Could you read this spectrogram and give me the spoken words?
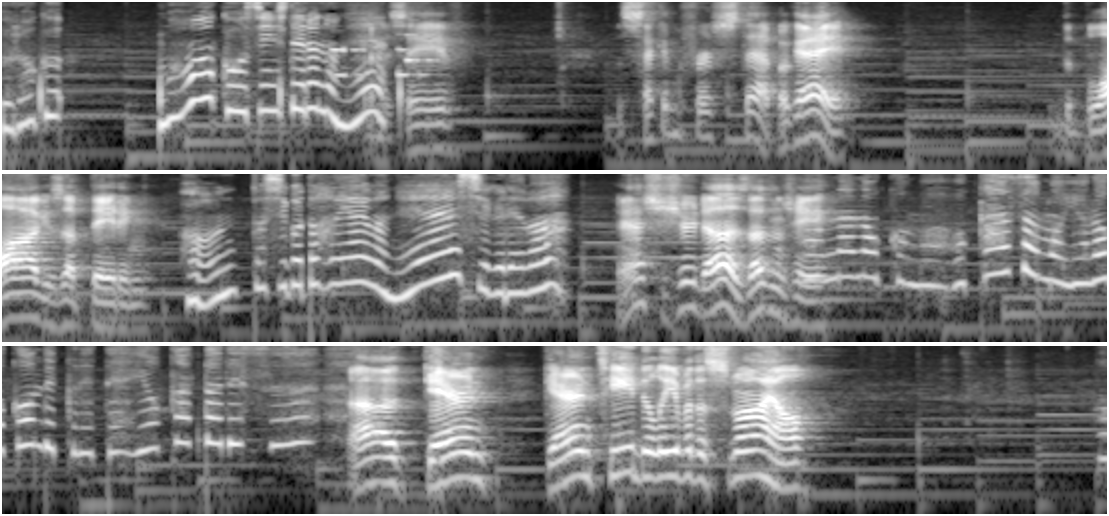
ブログ。もう更新してるのね。Save. The second first step. Okay. The blog is updating. ほんと仕事早いわね、しぐれは。Yeah, she sure does, doesn't she? 女の子もお母さんも喜んでくれてよかったです。Uh, guaran- guaranteed to leave with a smile. お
